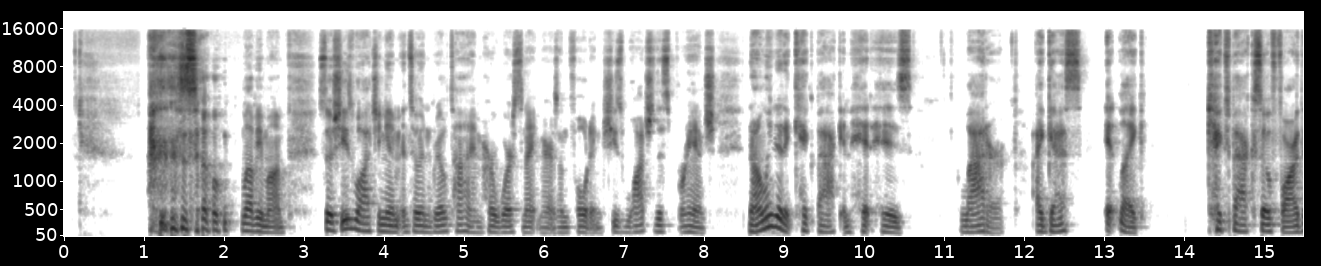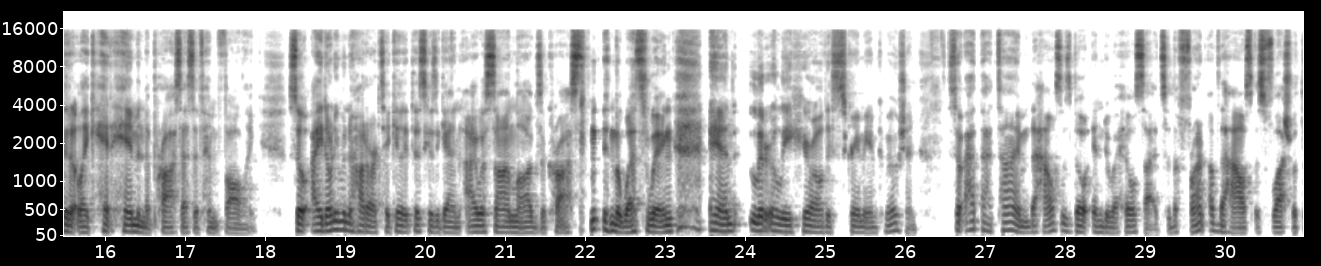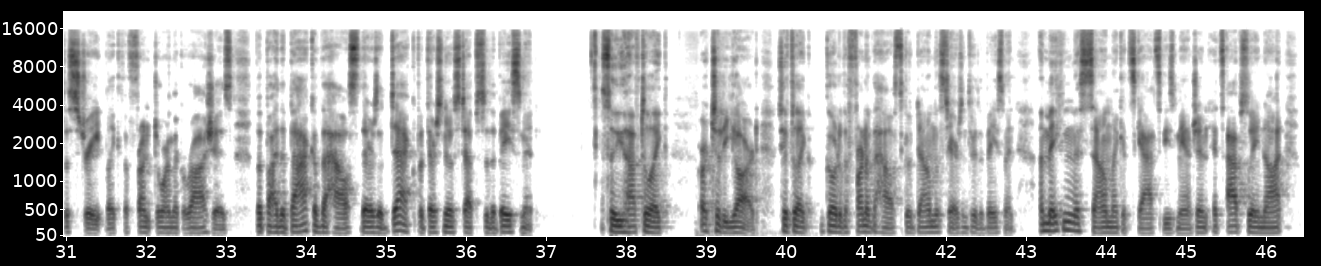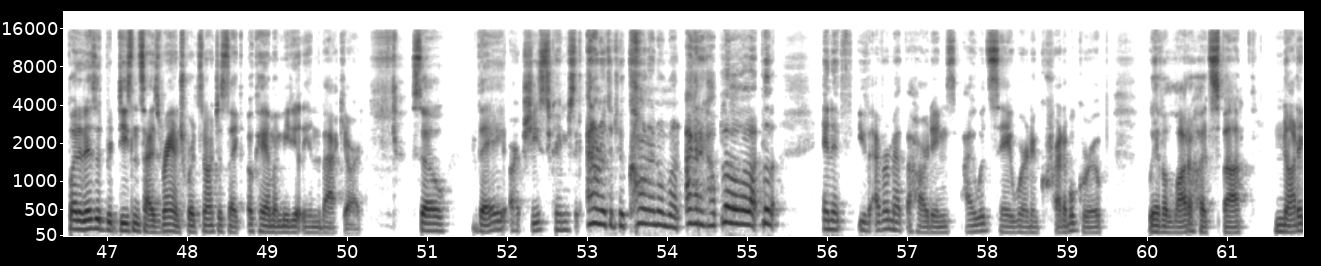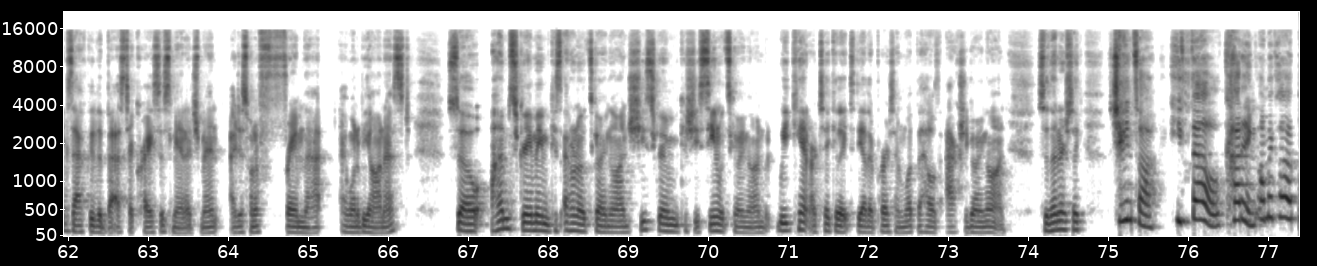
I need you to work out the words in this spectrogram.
so love you, mom. So she's watching him, and so in real time, her worst nightmare is unfolding. She's watched this branch. Not only did it kick back and hit his ladder, I guess it like kicked back so far that it like hit him in the process of him falling. So I don't even know how to articulate this because again, I was sawing logs across in the West Wing and literally hear all this screaming and commotion. So at that time, the house is built into a hillside. So the front of the house is flush with the street, like the front door and the garages. But by the back of the house, there's a deck, but there's no steps to the basement. So you have to like, or to the yard. So you have to like go to the front of the house, go down the stairs and through the basement. I'm making this sound like it's Gatsby's mansion. It's absolutely not, but it is a decent sized ranch where it's not just like, okay, I'm immediately in the backyard. So they are, she's screaming, she's like, I don't know what to do. Call 911. I gotta help. Blah, blah, blah, blah. And if you've ever met the Hardings, I would say we're an incredible group. We have a lot of chutzpah, not exactly the best at crisis management. I just want to frame that. I want to be honest. So I'm screaming because I don't know what's going on. She's screaming because she's seen what's going on, but we can't articulate to the other person what the hell is actually going on. So then it's like, chainsaw, he fell, cutting. Oh my God.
